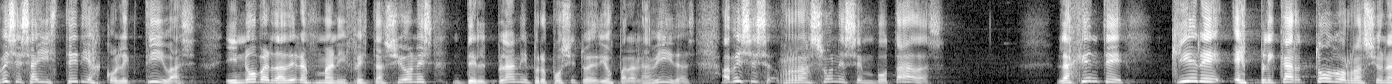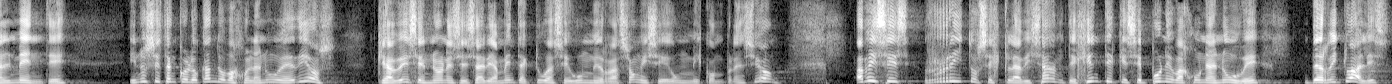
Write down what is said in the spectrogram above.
veces hay histerias colectivas y no verdaderas manifestaciones del plan y propósito de Dios para las vidas. A veces razones embotadas. La gente quiere explicar todo racionalmente y no se están colocando bajo la nube de Dios, que a veces no necesariamente actúa según mi razón y según mi comprensión. A veces ritos esclavizantes, gente que se pone bajo una nube de rituales.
